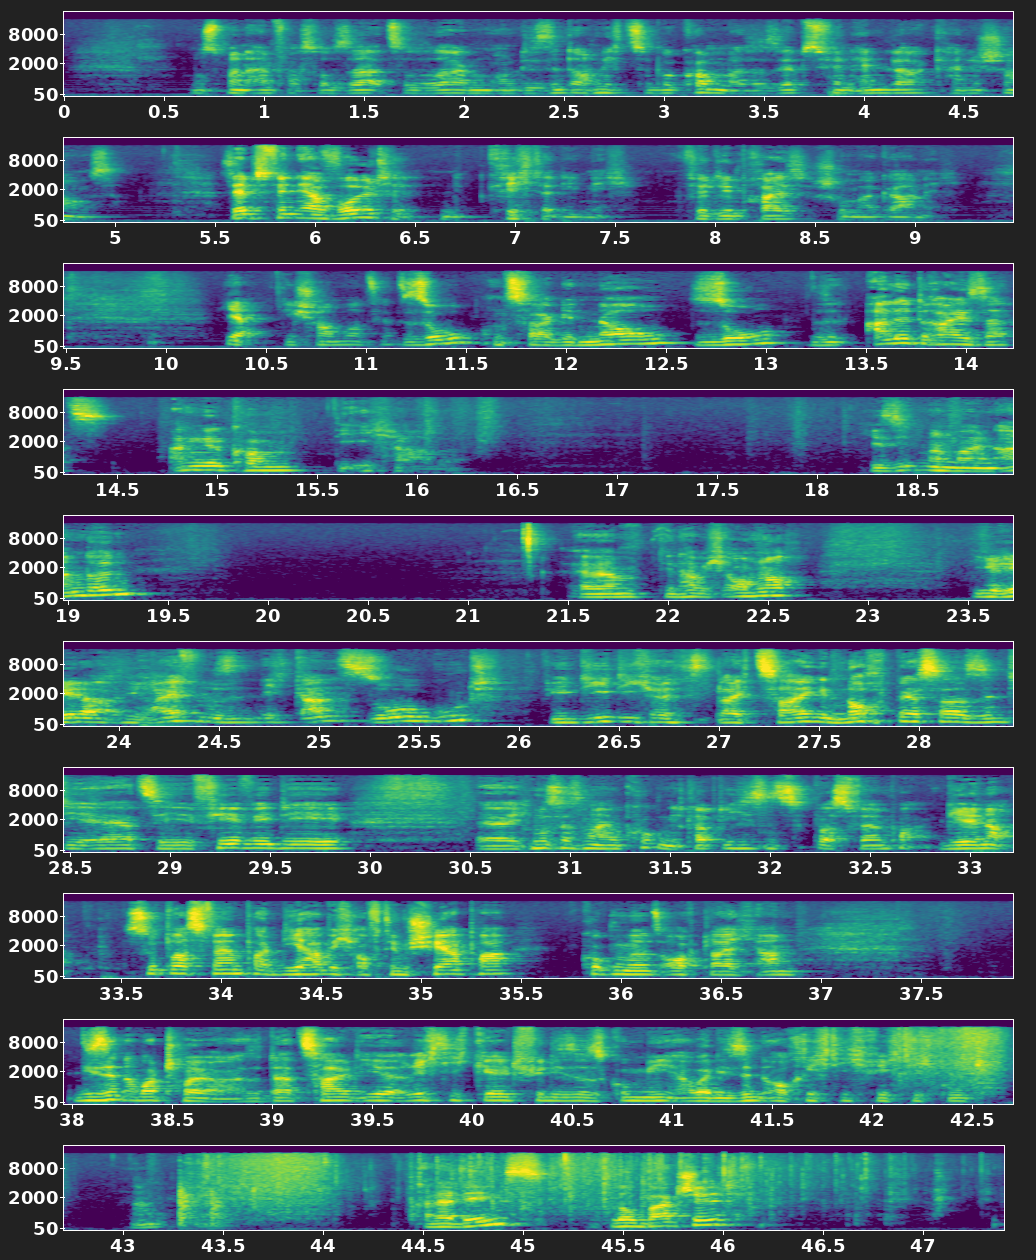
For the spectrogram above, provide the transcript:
Muss man einfach so, so sagen. Und die sind auch nicht zu bekommen. Also selbst für einen Händler keine Chance. Selbst wenn er wollte, kriegt er die nicht. Für den Preis schon mal gar nicht. Ja, die schauen wir uns jetzt so. Und zwar genau so sind alle drei Satz angekommen, die ich habe. Hier sieht man mal einen anderen. Ähm, den habe ich auch noch. Die Räder, die Reifen sind nicht ganz so gut wie die, die ich euch gleich zeige. Noch besser sind die RC 4WD äh, ich muss jetzt mal gucken. Ich glaube, die hießen Super Swamper. Genau. Super Swamper, die habe ich auf dem Sherpa. Gucken wir uns auch gleich an. Die sind aber teuer. Also da zahlt ihr richtig Geld für dieses Gummi, aber die sind auch richtig, richtig gut. Ja. Allerdings, Low Budget,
